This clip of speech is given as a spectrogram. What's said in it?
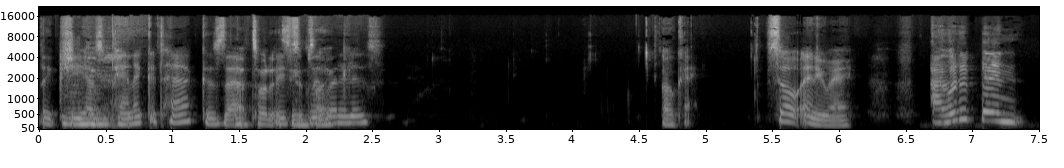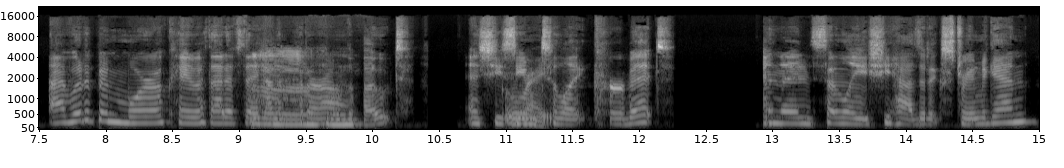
like she has a panic attack. Is that That's what it seems basically what it is? Okay so anyway. I would have been i would have been more okay with that if they hadn't put her on the mm-hmm. boat and she seemed Right. to like curb it. And then suddenly she has it extreme again.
